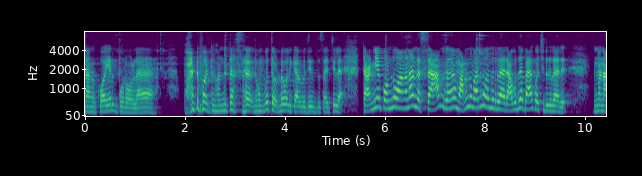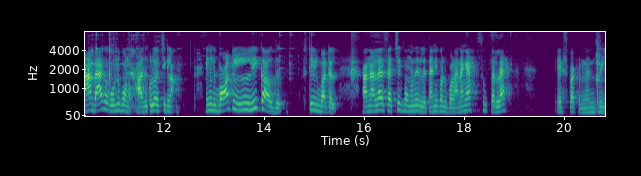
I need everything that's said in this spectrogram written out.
நாங்கள் கொயருக்கு போகிறோம்ல பாட்டு பாட்டு வந்துட்டா சார் ரொம்ப தொண்டை வலிக்க ஆரம்பிச்சிருது சர்ச்சில் தண்ணியை கொண்டு வாங்கினா அந்த சாம்க்கு மறந்து மறந்து வந்துடுறாரு. அவர் தான் பேக் வச்சுட்டுருக்கிறாரு இனிமேல் நான் பேக்கை கொண்டு போகணும். அதுக்குள்ளே வச்சுக்கலாம். எங்களுக்கு பாட்டில் லீக் ஆகுது. ஸ்டீல் பாட்டில் அதனால் சர்ச்சுக்கு போகும்போது இதில் தண்ணி கொண்டு போகலாம். என்னங்க? சூப்பரில் எஸ் பார்க்க நன்றி.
